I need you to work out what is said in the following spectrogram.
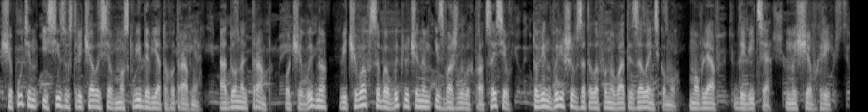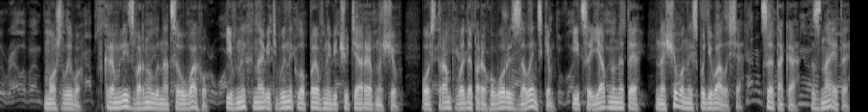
що Путін і Сі зустрічалися в Москві 9 травня, а Дональд Трамп, очевидно, відчував себе виключеним із важливих процесів, то він вирішив зателефонувати Зеленському. Мовляв, дивіться, ми ще в грі. Можливо, в Кремлі звернули на це увагу, і в них навіть виникло певне відчуття ревнощів. Ось Трамп веде переговори з Зеленським, і це явно не те, на що вони сподівалися. Це така, знаєте,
